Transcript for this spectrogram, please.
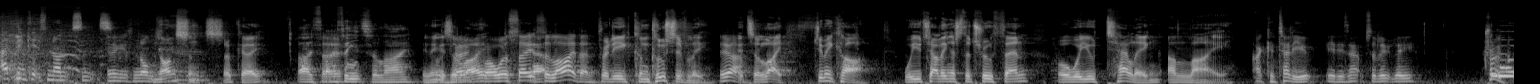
I think it's nonsense. I think it's nonsense. Nonsense. OK. I, th- I think it's a lie. You think it's a lie? Well, we'll say it's a lie then. Pretty conclusively. Yeah. It's a lie. Jimmy Carr, were you telling us the truth then, or were you telling a lie? I can tell you, it is absolutely true.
